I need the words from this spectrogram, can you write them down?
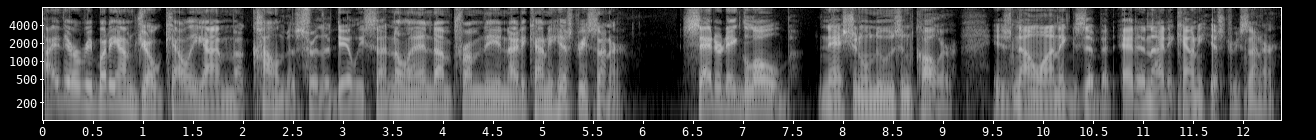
Hi there, everybody. I'm Joe Kelly. I'm a columnist for the Daily Sentinel, and I'm from the Oneida County History Center. Saturday Globe, National News in Color, is now on exhibit at Oneida County History Center.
